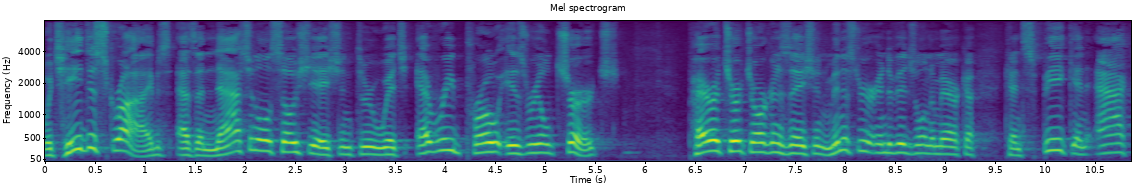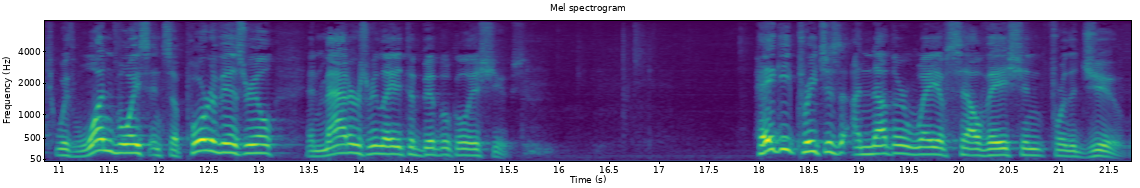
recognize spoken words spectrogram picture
Which he describes as a national association through which every pro Israel church, parachurch organization, ministry, or individual in America can speak and act with one voice in support of Israel and matters related to biblical issues. Hagee preaches another way of salvation for the Jew,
